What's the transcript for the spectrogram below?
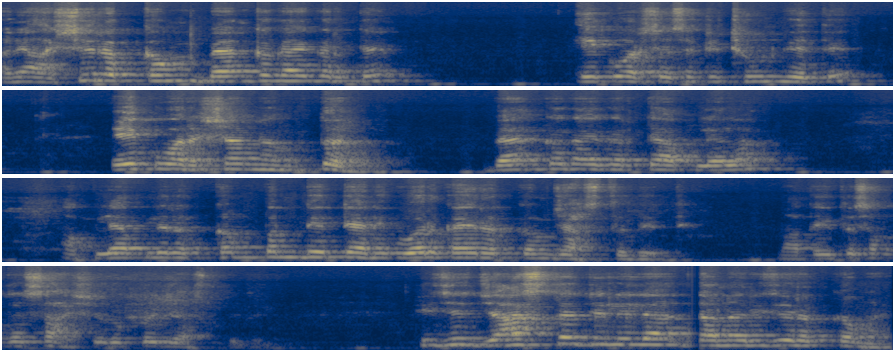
आणि अशी रक्कम बँक काय करते? एक वर्षासाठी ठेवून घेते. एक वर्षानंतर बँक काय करते आपल्याला? आपली आपली रक्कम पण देते आणि वर काही रक्कम जास्त देते. मग आता इथं समजा सहाशे रुपये जास्त देते. ही जी जास्त दिलेल्या जाणारी जी रक्कम आहे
